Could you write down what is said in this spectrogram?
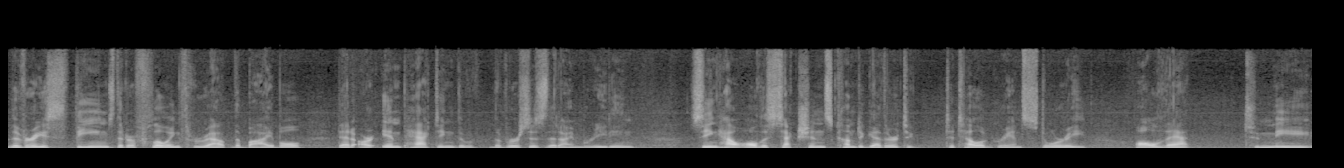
the various themes that are flowing throughout the Bible that are impacting the, the verses that I'm reading, seeing how all the sections come together to, to tell a grand story. All that, to me,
